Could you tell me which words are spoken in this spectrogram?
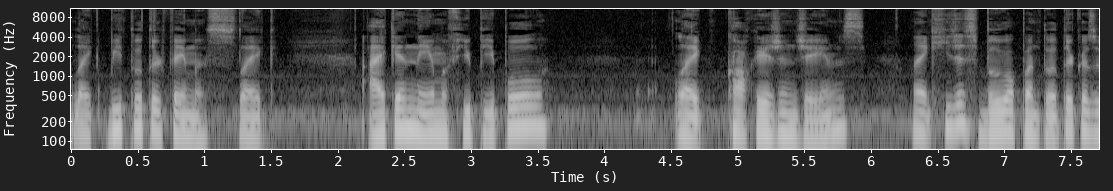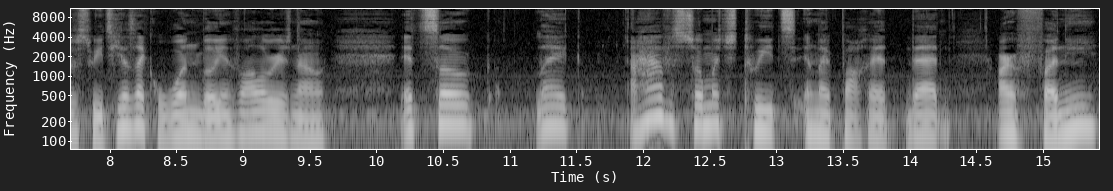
like be Twitter famous. Like I can name a few people, like Caucasian James. Like he just blew up on Twitter because of tweets. He has like one billion followers now. It's so like I have so much tweets in my pocket that are funny,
